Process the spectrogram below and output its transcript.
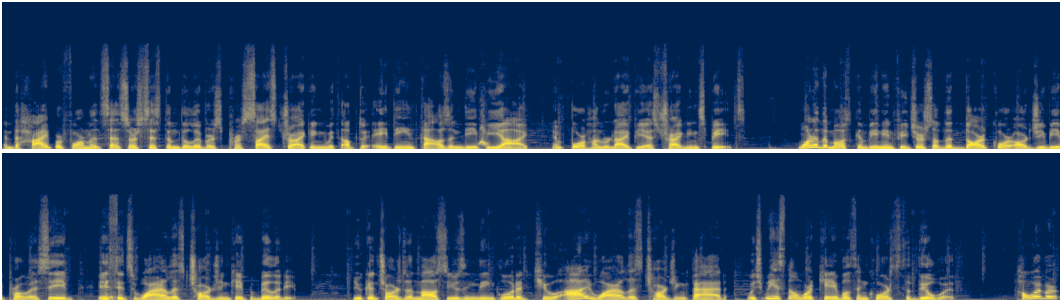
and the high-performance sensor system delivers precise tracking with up to 18,000 dpi and 400 IPS tracking speeds. One of the most convenient features of the Darkcore RGB Pro SE is its wireless charging capability. You can charge the mouse using the included QI wireless charging pad, which means no more cables and cords to deal with. However,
